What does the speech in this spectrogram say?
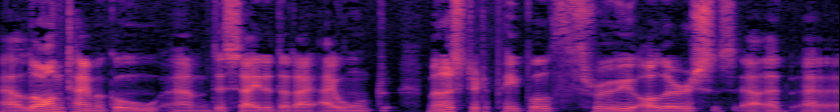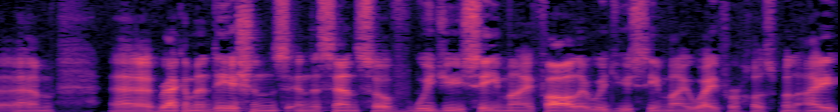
a long time ago um, decided that I, I, won't minister to people through others' uh, uh, um, uh, recommendations in the sense of would you see my father, would you see my wife or husband. I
